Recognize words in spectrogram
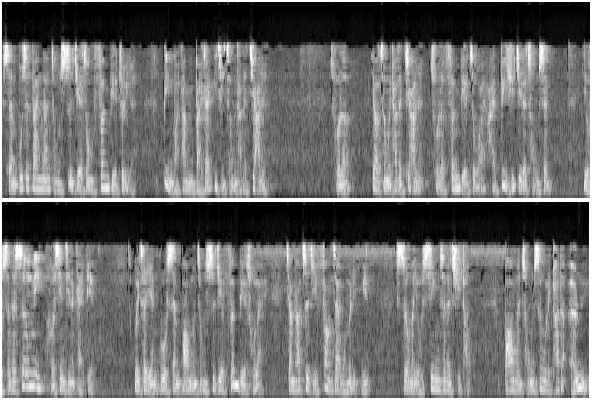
神不是单单从世界中分别罪人。并把他们摆在一起，成为他的家人。除了要成为他的家人，除了分别之外，还必须记得重生，有神的生命和性情的改变。为这缘故，神把我们从世界分别出来，将他自己放在我们里面，使我们有新生的起头，把我们重生为他的儿女。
